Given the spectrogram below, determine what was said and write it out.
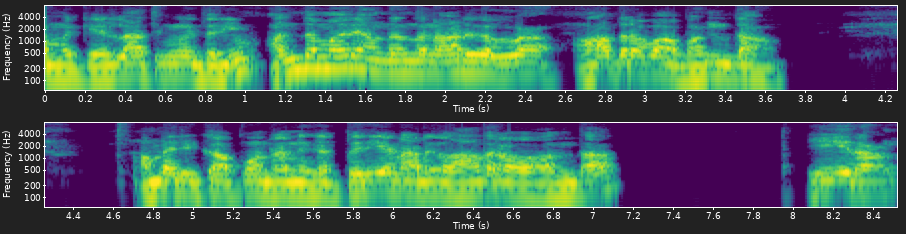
நமக்கு எல்லாத்துக்குமே தெரியும். அந்த மாதிரி அந்தந்த நாடுகள்லாம் ஆதரவா வந்தா அமெரிக்கா போன்ற மிகப்பெரிய நாடுகள் ஆதரவா வந்தா ஈரான்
